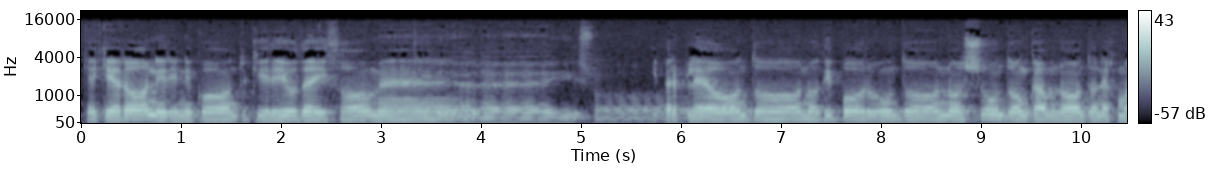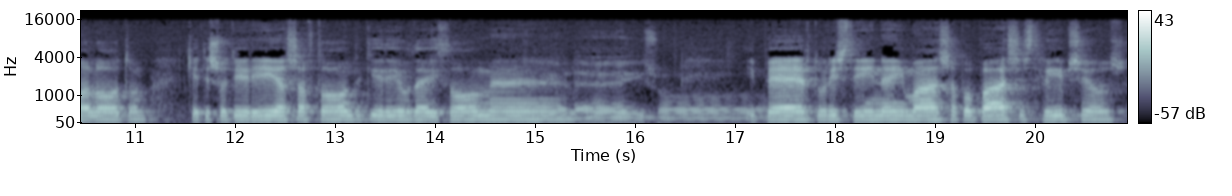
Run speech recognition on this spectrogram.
και καιρών ειρηνικών του Κυρίου δεηθόμεν. Κύριε ελέησον. Υπέρ πλεόντων, οδηπορούντων, νοσούντων καμνών των εχμαλώτων και της σωτηρίας αυτών του Κυρίου δεηθόμεν. Κύριε ελέησον. Υπέρ του ριστήνε ημάς από πάσης θλίψεως,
